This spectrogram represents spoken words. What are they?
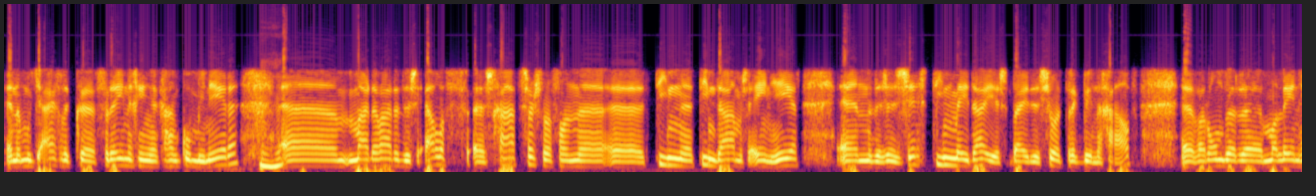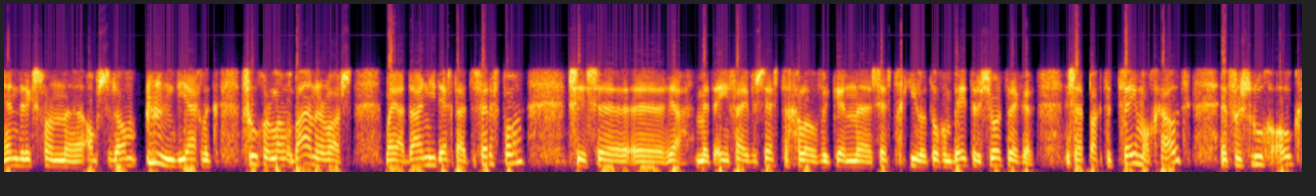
En dan moet je eigenlijk verenigingen gaan combineren. -hmm. maar er waren dus elf schaatsers, waarvan tien, tien dames, één heer. En er zijn zestien medailles bij de short track binnengehaald. waaronder Marleen Hendricks van Amsterdam, die eigenlijk vroeger lange baner was. Maar ja, daar niet echt uit de verf kwam. Ze is uh, uh, ja, met 1,65 geloof ik en uh, 60 kilo toch een betere shorttrekker. Dus hij pakte tweemaal goud en versloeg ook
